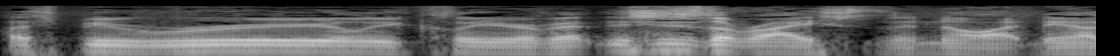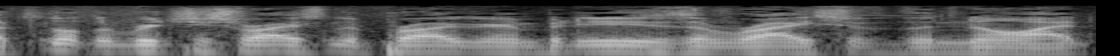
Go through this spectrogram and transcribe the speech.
Let's be really clear about this is the race of the night. Now, it's not the richest race in the program, but it is the race of the night.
